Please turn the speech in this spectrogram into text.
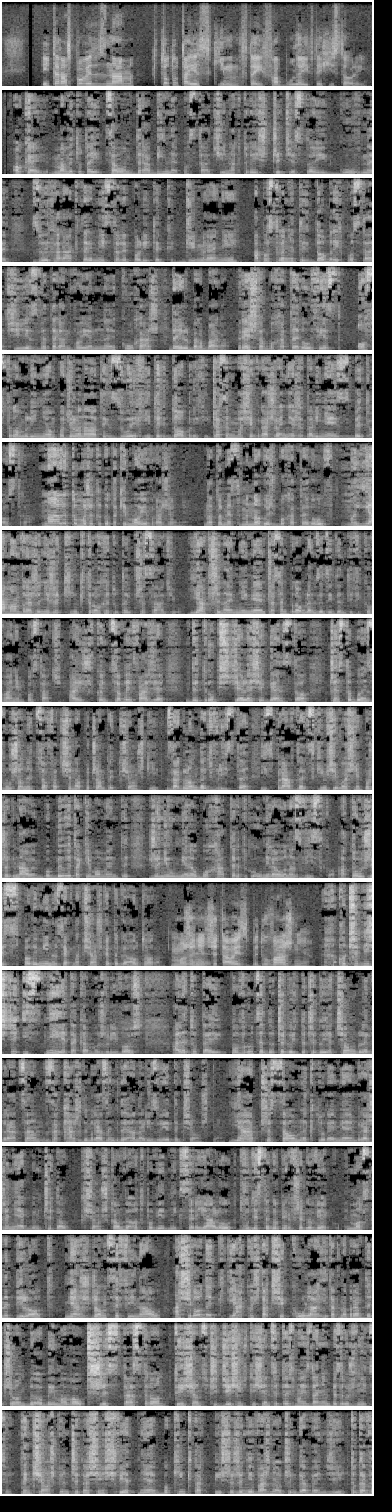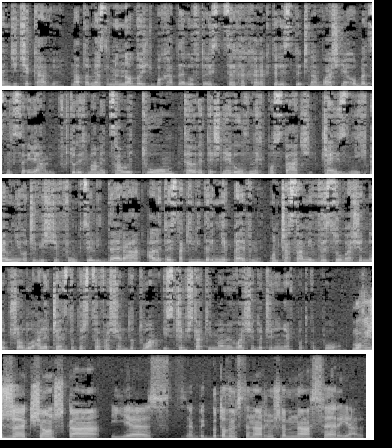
I teraz powiedz nam, kto tutaj jest kim w tej fabule i w tej historii. Okej, mamy tutaj całą drabinę postaci, na której szczycie stoi główny zły charakter, miejscowy polityk Jim Rennie, a po stronie tych dobrych postaci jest weteran wojenny, kucharz Dale Barbara. Reszta bohaterów jest ostrą linią podzielona na tych złych i tych dobrych i czasem ma się wrażenie, że ta linia jest zbyt ostra. No ale to może tylko takie moje wrażenie. Natomiast mnogość bohaterów, no ja mam wrażenie, że King trochę tutaj przesadził. Ja przynajmniej miałem czasem problem ze zidentyfikowaniem postaci, a już w końcowej fazie, gdy trup ściele się gęsto, często byłem zmuszony cofać się na początek książki, zaglądać w listę i sprawdzać z kim się właśnie pożegnałem, bo były takie momenty, że nie umierał bohater, tylko umierało nazwisko, a to już jest spory minus jak na książkę tego autora. Może nie czytałeś zbyt uważnie. Oczywiście istnieje taka możliwość, ale tutaj powrócę do czegoś, do czego ja ciągle wracam za każdym razem, gdy analizuję tę książkę. Ja przez całą lekturę miałem wrażenie, jakbym czytał książkowy odpowiednik serialu XXI wieku. Mocny pilot, miażdżący finał, a środek jakoś tak się kula i tak naprawdę czy on by obejmował 300 stron, 1000 czy 10 tysięcy, to jest moim zdaniem bez różnicy. Tę książkę czyta się świetnie, bo King tak pisze, że nieważne o czym gawędzi, to gawędzi ciekawie. Natomiast mnogość bohaterów to jest cecha charakterystyczna właśnie obecnych seriali, w których mamy cały tłum teoretycznie równych postaci. Część z nich pełni oczywiście funkcję lidera, ale to jest taki lider niepewny. On czasami wysuwa się do przodu, ale często też cofa się do tła. I z czymś takim mamy właśnie do czynienia w Podkopułą. Mówisz, że książka jest jakby gotowym scenariuszem na serial.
